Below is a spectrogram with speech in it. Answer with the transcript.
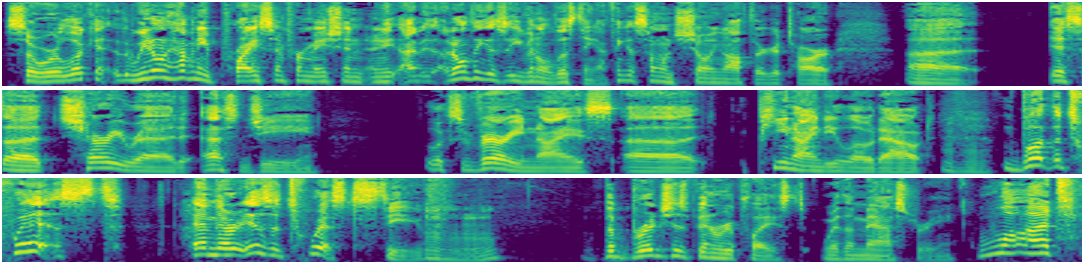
so we're looking. We don't have any price information. Any, I, I don't think it's even a listing. I think it's someone showing off their guitar. Uh, it's a cherry red SG. Looks very nice. Uh, P90 loadout. But the twist, and there is a twist, Steve. The bridge has been replaced with a Mastery. What?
